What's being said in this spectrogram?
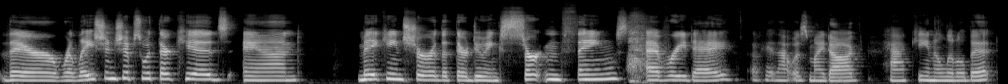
their relationships with their kids and making sure that they're doing certain things every day. Okay, that was my dog hacking a little bit.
